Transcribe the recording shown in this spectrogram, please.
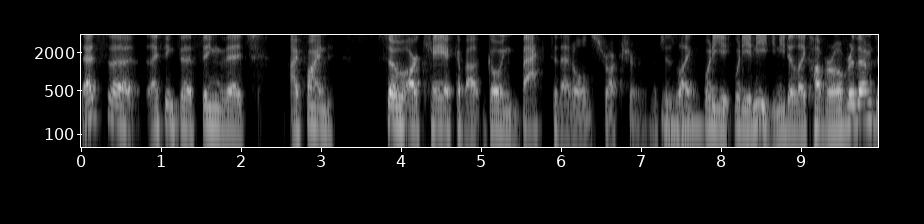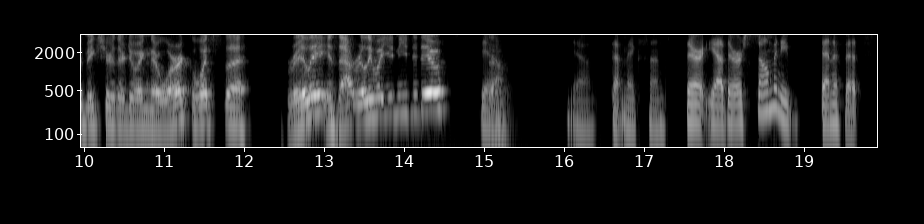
that's the I think the thing that I find so archaic about going back to that old structure which is mm-hmm. like what do you what do you need you need to like hover over them to make sure they're doing their work what's the really is that really what you need to do yeah so. yeah that makes sense. There, yeah, there are so many benefits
